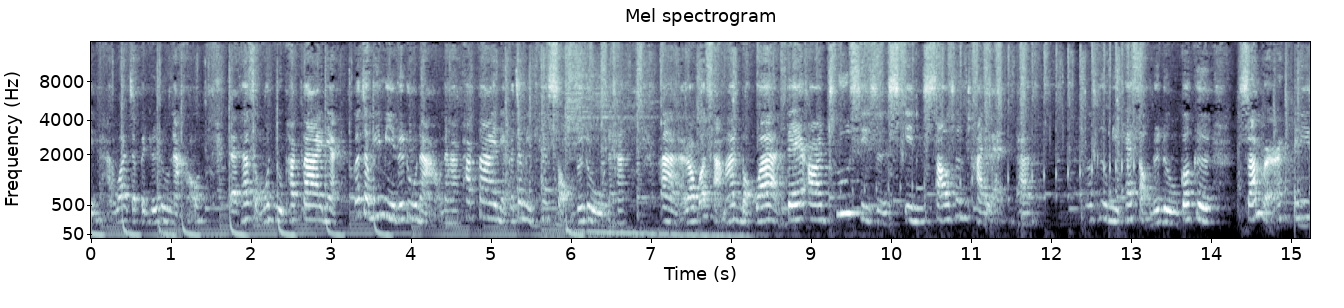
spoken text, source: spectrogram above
นนะคะว่าจะเป็นฤดูหนาว แต่ถ้าสมมุติอยู่ภาคใต้เนี่ยก็จะไม่มีฤดูหนาวนะคะภาคใต้เนี่ยก็จะมีแค่ 2 ฤดูนะคะ อ่าเราก็สามารถบอกว่า there are two seasons in southern Thailand นะคะก็คือมีแค่2ฤดูก็คือ summer rainy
